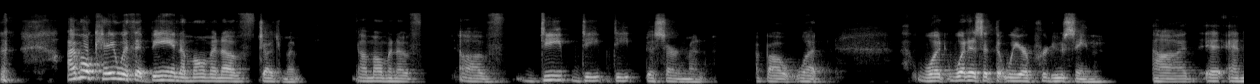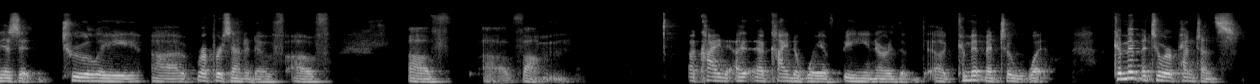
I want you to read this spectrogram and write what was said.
I'm okay with it being a moment of judgment, a moment of, of deep, deep, deep discernment about what, what, what is it that we are producing? Uh, and is it truly, uh, representative of, of, of, um, a kind, a, a kind of way of being or the, commitment to what commitment to repentance.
